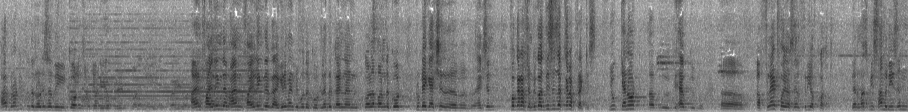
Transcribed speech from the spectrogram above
I brought it to the notice of the court. I am filing the I am filing the agreement before the court. Let the and call upon the court to take action uh, action for corruption because this is a corrupt practice. You cannot uh, have uh, a flat for yourself free of cost. There must be some reason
